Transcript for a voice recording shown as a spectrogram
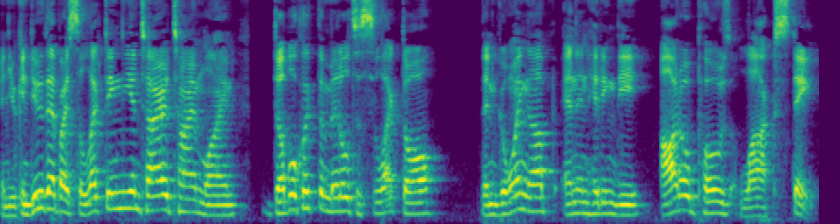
And you can do that by selecting the entire timeline, double click the middle to select all, then going up and then hitting the auto pose lock state.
